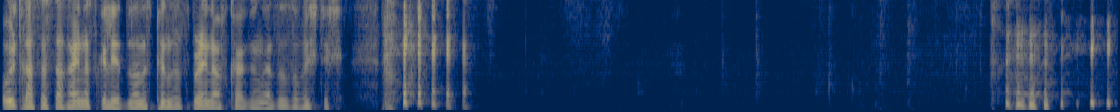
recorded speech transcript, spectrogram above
Ultras ist da rein eskaliert und dann ist Pinsels Brain aufgegangen, also so richtig.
